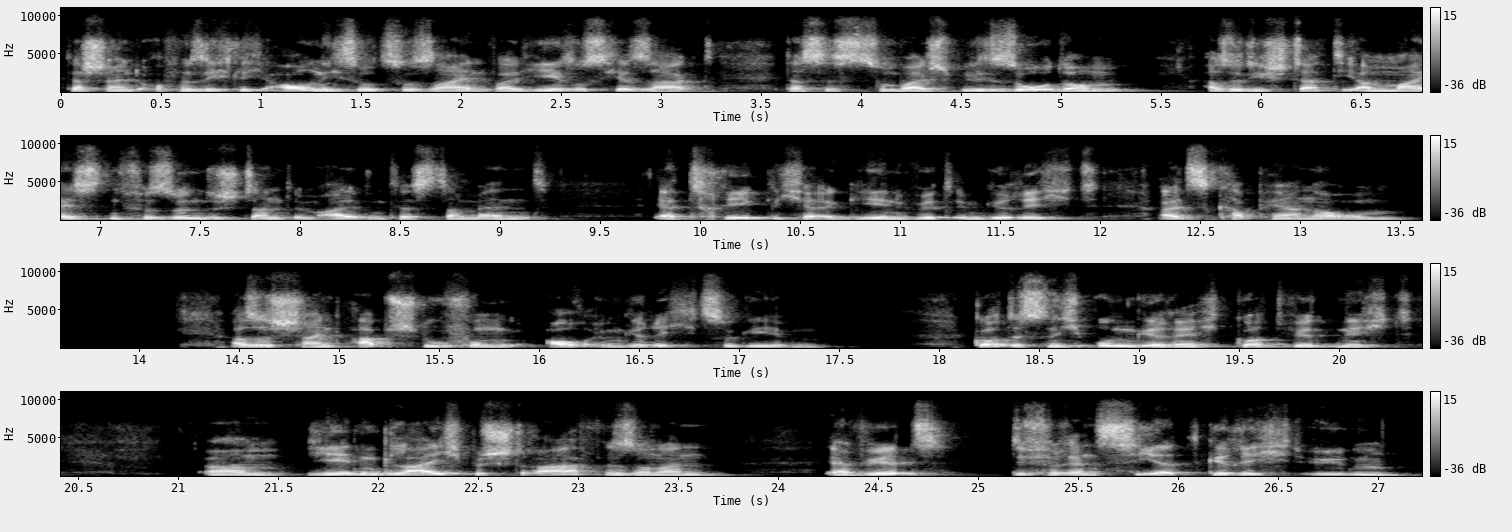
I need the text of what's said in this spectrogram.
Das scheint offensichtlich auch nicht so zu sein, weil Jesus hier sagt, dass es zum Beispiel Sodom, also die Stadt, die am meisten für Sünde stand im Alten Testament, erträglicher ergehen wird im Gericht als Kapernaum. Also es scheint Abstufungen auch im Gericht zu geben. Gott ist nicht ungerecht. Gott wird nicht ähm, jeden gleich bestrafen, sondern er wird differenziert Gericht üben.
